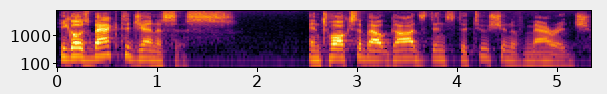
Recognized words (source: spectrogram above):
He goes back to Genesis and talks about God's institution of marriage.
